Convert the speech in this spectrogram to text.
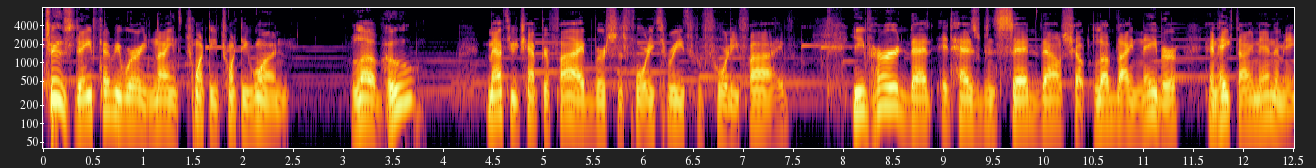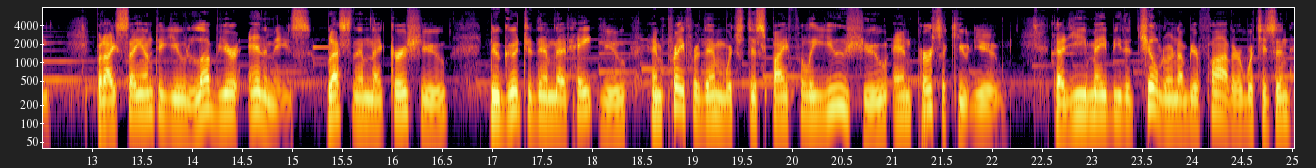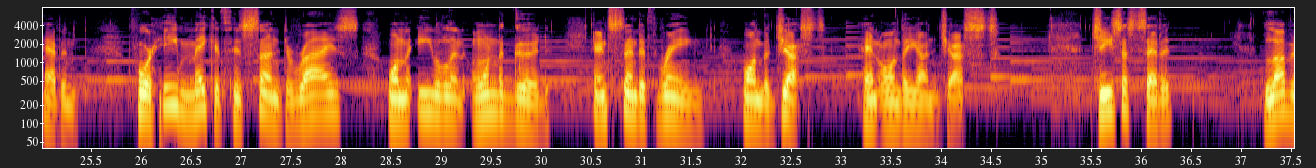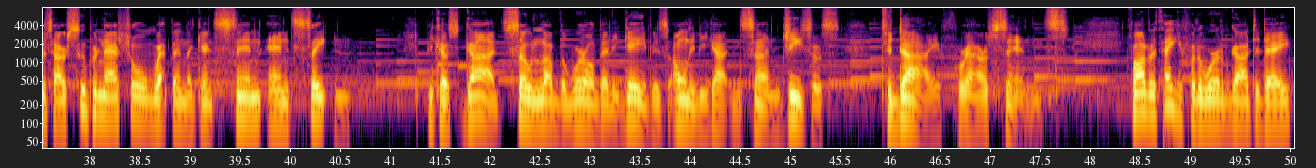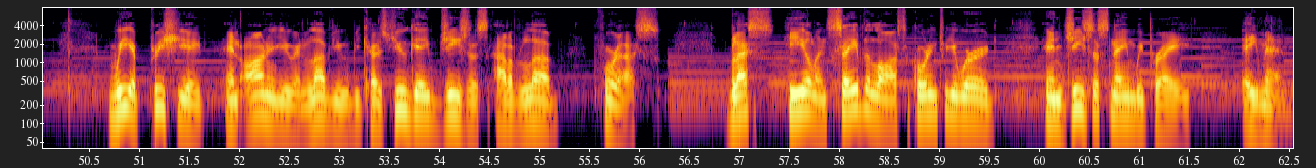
Tuesday, February 9th, 2021. Love who? Matthew chapter 5, verses 43 through 45. You've heard that it has been said, Thou shalt love thy neighbor and hate thine enemy. But I say unto you, Love your enemies, bless them that curse you, do good to them that hate you, and pray for them which despitefully use you and persecute you, that ye may be the children of your Father which is in heaven. For he maketh his sun to rise on the evil and on the good, and sendeth rain on the just and on the unjust. Jesus said it. Love is our supernatural weapon against sin and Satan. Because God so loved the world that he gave his only begotten Son, Jesus, to die for our sins. Father, thank you for the word of God today. We appreciate and honor you and love you because you gave Jesus out of love for us. Bless, heal, and save the lost according to your word. In Jesus' name we pray. Amen.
